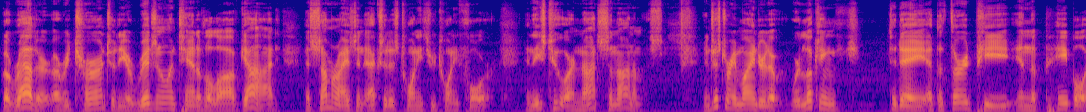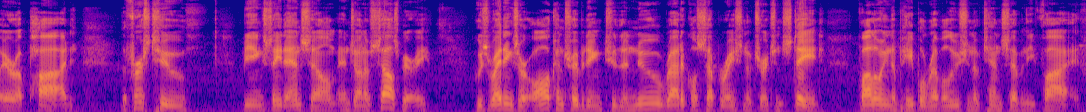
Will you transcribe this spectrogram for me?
but rather a return to the original intent of the law of God, as summarized in Exodus 20 through 24. And these two are not synonymous. And just a reminder that we're looking today at the third P in the papal era pod, the first two being St. Anselm and John of Salisbury, whose writings are all contributing to the new radical separation of church and state following the papal revolution of 1075,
